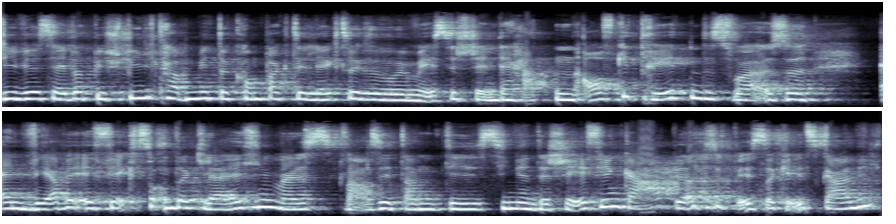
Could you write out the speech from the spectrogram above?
die wir selber bespielt haben mit der Compact Electric, also wo wir Messestände hatten, aufgetreten. Das war also ein Werbeeffekt sondergleichen, weil es quasi dann die singende Chefin gab. Ja, also besser geht's gar nicht.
